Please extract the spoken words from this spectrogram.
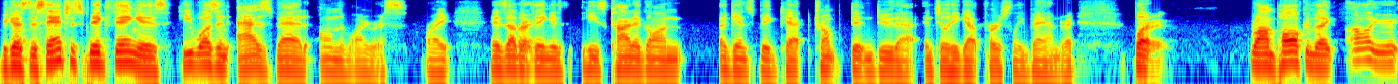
Because DeSantis' big thing is he wasn't as bad on the virus, right? His other Right. thing is he's kind of gone against big tech. Trump didn't do that until he got personally banned, right? But Right. Ron Paul can be like, "Oh, you're,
